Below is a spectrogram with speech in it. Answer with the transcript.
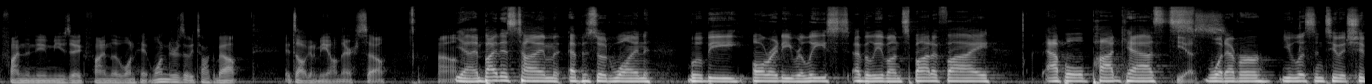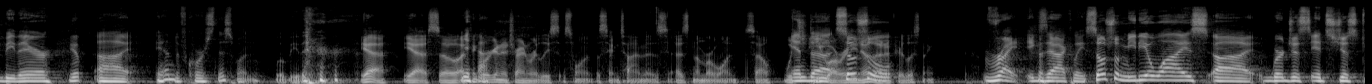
find the new music, find the one hit wonders that we talk about, it's all going to be on there. So, um, Yeah, and by this time, episode one will be already released, I believe, on Spotify, Apple Podcasts, Yes. whatever you listen to, it should be there. Yep. Uh, and of course, this one will be there. yeah, yeah. So I think we're going to try and release this one at the same time as, as number one. So, which And, you uh, already know social- that if you're listening. Right, exactly. Social media wise, uh, we're just, it's just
